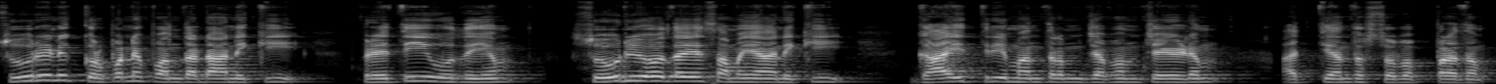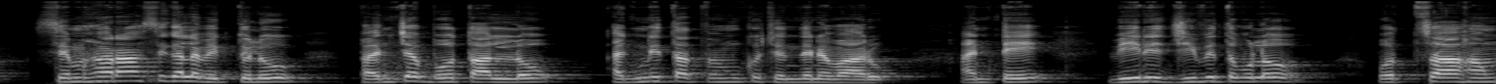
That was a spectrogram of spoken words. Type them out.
సూర్యుని కృపని పొందడానికి ప్రతి ఉదయం సూర్యోదయ సమయానికి గాయత్రి మంత్రం జపం చేయడం అత్యంత శుభప్రదం. సింహరాశి గల వ్యక్తులు పంచభూతాల్లో అగ్నితత్వంకు చెందినవారు. అంటే వీరి జీవితంలో ఉత్సాహం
